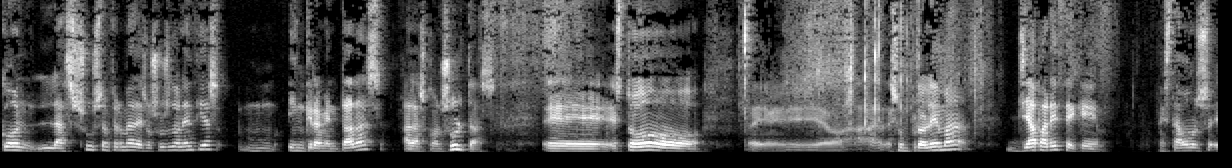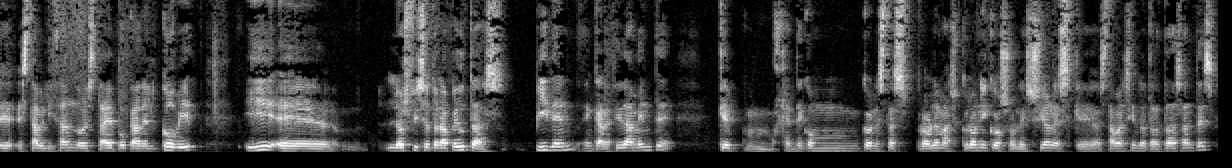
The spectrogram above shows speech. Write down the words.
con las, sus enfermedades o sus dolencias mm, incrementadas a las consultas. Eh, esto eh, es un problema. Ya parece que estamos estabilizando esta época del COVID y los fisioterapeutas piden encarecidamente que mm, gente con, estos problemas crónicos o lesiones que estaban siendo tratadas antes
